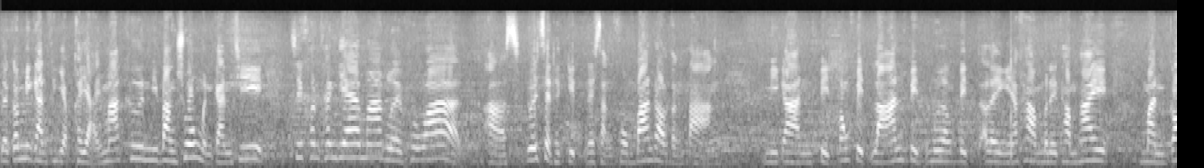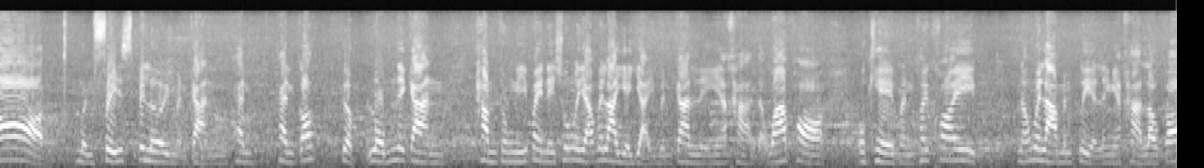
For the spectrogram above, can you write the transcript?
แล้วก็มีการขยับขยายมากขึ้น มีบางช่วงเหมือนกันที่ที่ค่อนข้างแย่มากเลย เพราะว่าอ่าด้วยเศรษฐกิจในสังคมบ้านเราต่างๆ มีการปิดต้องปิดร้านปิดเมืองปิดอะไรอย่างเงี้ยค่ะมันเลยทำให้มันก็เหมือนฟรีซไปเลยเหมือนกันแพนแพนก็เกือบล้มในการทำตรงนี้ไปในช่วงระยะเวลาใหญ่ ๆ เหมือนกันอะไรเงี้ยค่ะ แต่ว่าพอโอเคมันค่อยๆนะเวลามันเปลี่ยนอะไรเงี้ยค่ะ เราก็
